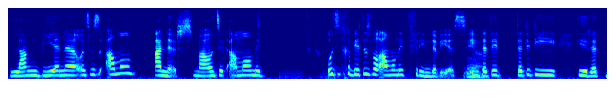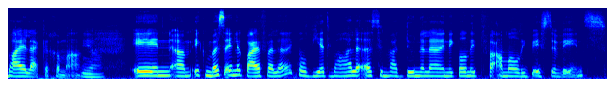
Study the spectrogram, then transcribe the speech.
lang bene. Ons was almal anders, maar ons het almal net ons het geweet ons wil almal net vriende wees ja. en dit het dit het die die rit baie lekker gemaak. Ja. En um ek mis eintlik baie vir hulle. Ek wil weet waar hulle is en wat doen hulle en ek wil net vir almal die beste wens.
